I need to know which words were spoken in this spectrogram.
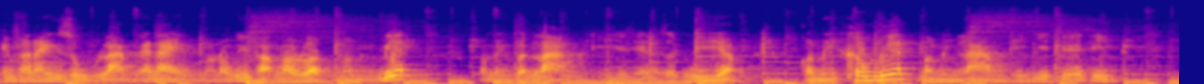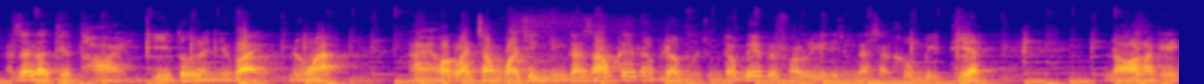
anh Phan Anh rủ làm cái này mà nó vi phạm pháp luật mà mình biết mà mình vẫn làm thì như thế là rất nguy hiểm. Còn mình không biết mà mình làm thì như thế thì rất là thiệt thòi. Ý tôi là như vậy đúng không ạ? Đấy, hoặc là trong quá trình chúng ta giao kết hợp đồng mà chúng ta biết về pháp lý thì chúng ta sẽ không bị thiệt. Đó là cái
